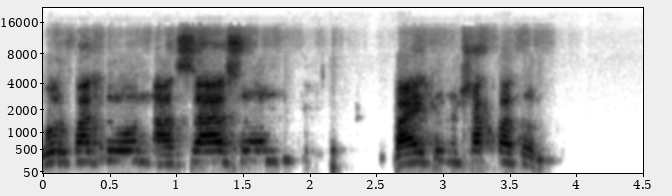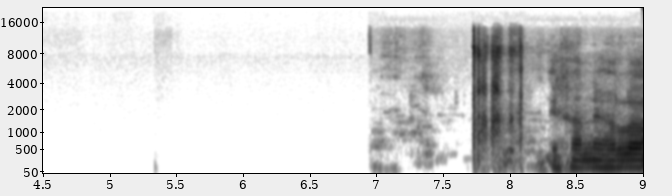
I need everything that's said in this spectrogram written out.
গুরফাতুন আসাসুন বাইতুন শাকফাতুন এখানে হলো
